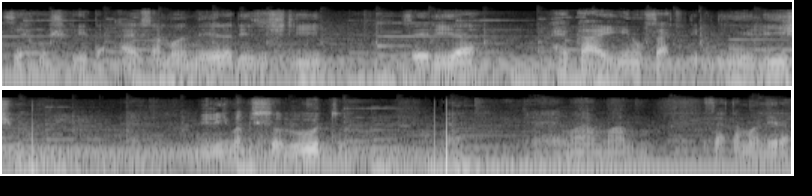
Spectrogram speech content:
circunscrita a essa maneira de existir, seria recair num certo tipo de niilismo, né? niilismo absoluto, né? é uma, uma certa maneira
